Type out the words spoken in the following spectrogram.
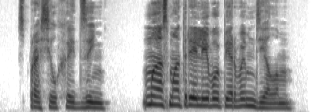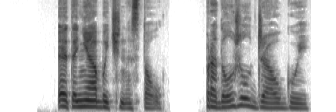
— спросил Хэйдзинь. «Мы осмотрели его первым делом». «Это необычный стол», — продолжил Джао Гуй.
